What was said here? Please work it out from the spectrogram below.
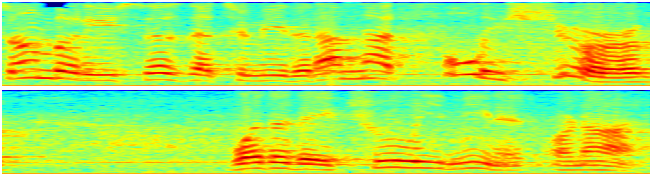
somebody says that to me that I'm not fully sure whether they truly mean it or not?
